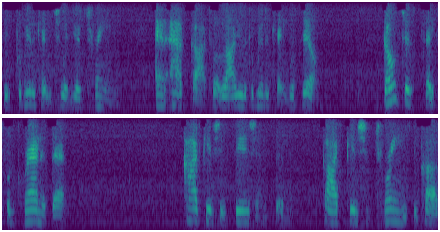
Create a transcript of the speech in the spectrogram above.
sleep, communicate with you in your dreams, and ask God to allow you to communicate with him. Don't just take for granted that God gives you visions and God gives you dreams because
